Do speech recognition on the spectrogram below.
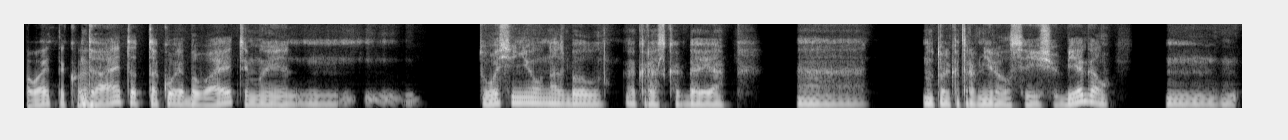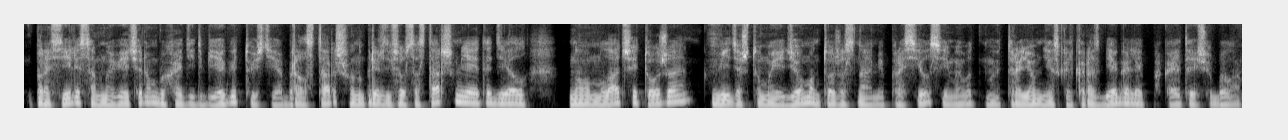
Бывает такое? Да, это такое бывает, и мы... Осенью у нас был как раз, когда я, э, ну, только травмировался и еще бегал, просили со мной вечером выходить бегать, то есть я брал старшего, ну, прежде всего со старшим я это делал, но младший тоже, видя, что мы идем, он тоже с нами просился, и мы вот мы втроем несколько раз бегали, пока это еще было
